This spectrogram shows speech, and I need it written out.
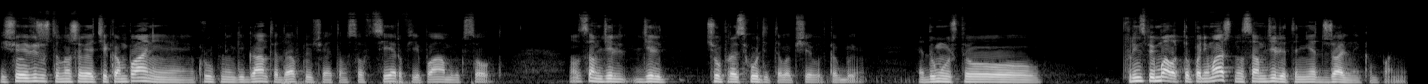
Еще я вижу, что наши IT-компании, крупные гиганты, да, включая там SoftServe, EPAM, Luxoft. На самом деле, деле что происходит-то вообще, вот как бы, я думаю, что, в принципе, мало кто понимает, что на самом деле это не agile компании.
